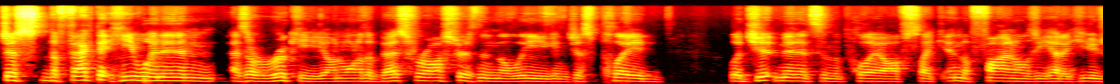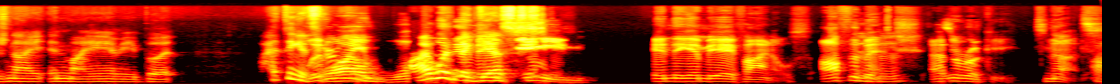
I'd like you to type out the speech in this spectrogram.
Just the fact that he went in as a rookie on one of the best rosters in the league and just played legit minutes in the playoffs, like in the finals, he had a huge night in Miami. But I think it's Literally wild. I wouldn't have guessed game in the NBA Finals off the mm-hmm. bench as a rookie. It's nuts. I,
